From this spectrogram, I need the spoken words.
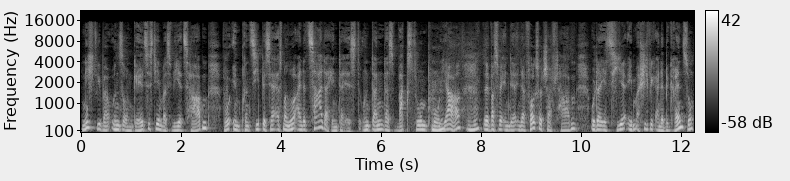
nicht wie bei unserem Geldsystem, was wir jetzt haben, wo im Prinzip bisher erstmal nur eine Zahl dahinter ist und dann das Wachstum pro mhm. Jahr, mhm. Äh, was wir in der, in der Volkswirtschaft haben, oder jetzt hier eben schlichtweg eine Begrenzung,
